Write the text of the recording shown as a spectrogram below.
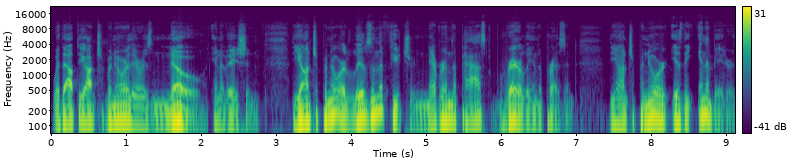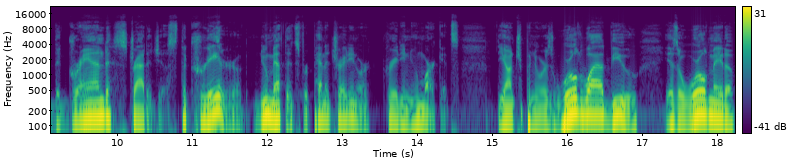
Without the entrepreneur, there is no innovation. The entrepreneur lives in the future, never in the past, rarely in the present. The entrepreneur is the innovator, the grand strategist, the creator of new methods for penetrating or creating new markets. The entrepreneur's worldwide view is a world made of,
